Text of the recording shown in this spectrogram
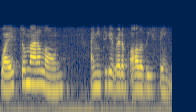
y is still not alone. I need to get rid of all of these things.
